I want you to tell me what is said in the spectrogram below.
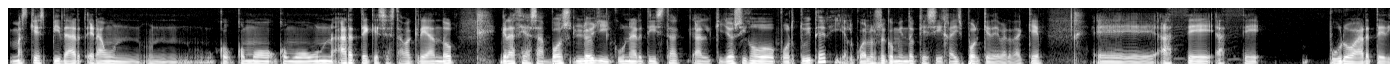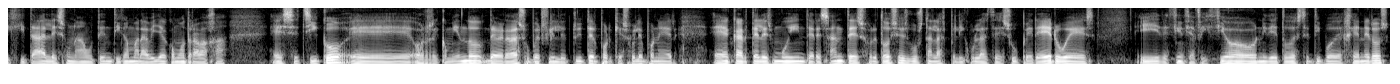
más que speed art, era un, como, como un arte que se estaba creando gracias a Boss Logic, un artista al que yo sigo por Twitter y al cual os recomiendo que sigáis porque de verdad que eh, hace, hace puro arte digital, es una auténtica maravilla cómo trabaja ese chico. Eh, os recomiendo de verdad su perfil de Twitter porque suele poner eh, carteles muy interesantes, sobre todo si os gustan las películas de superhéroes y de ciencia ficción y de todo este tipo de géneros.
